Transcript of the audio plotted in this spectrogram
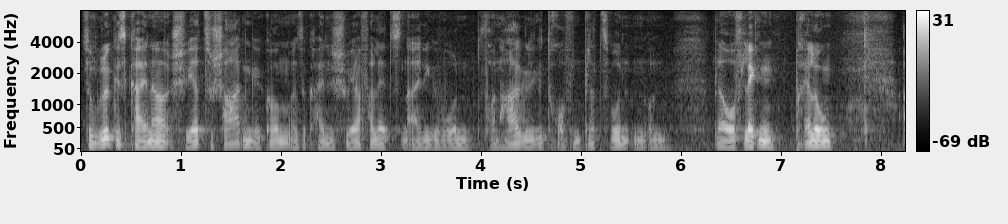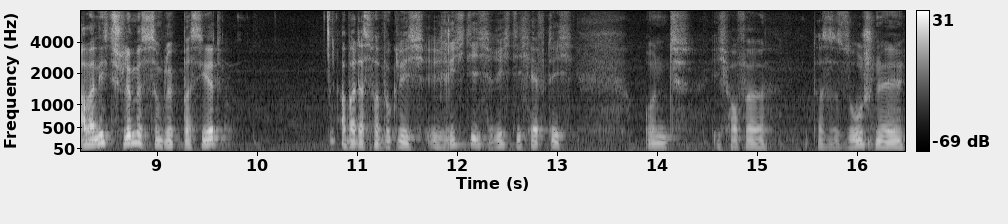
Zum Glück ist keiner schwer zu Schaden gekommen, also keine Schwerverletzten. Einige wurden von Hagel getroffen, Platzwunden und blaue Flecken, Prellung. Aber nichts Schlimmes zum Glück passiert. Aber das war wirklich richtig, richtig heftig und ich hoffe, dass es so schnell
